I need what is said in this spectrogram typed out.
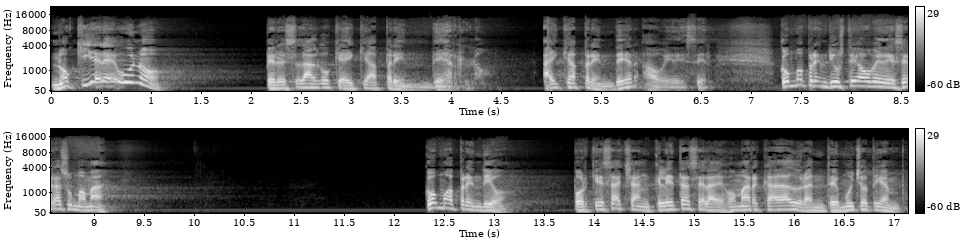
No quiere uno, pero es algo que hay que aprenderlo. Hay que aprender a obedecer. ¿Cómo aprendió usted a obedecer a su mamá? ¿Cómo aprendió? Porque esa chancleta se la dejó marcada durante mucho tiempo.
